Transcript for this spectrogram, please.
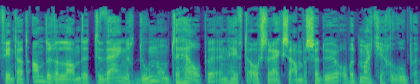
vindt dat andere landen te weinig doen om te helpen en heeft de Oostenrijkse ambassadeur op het matje geroepen.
